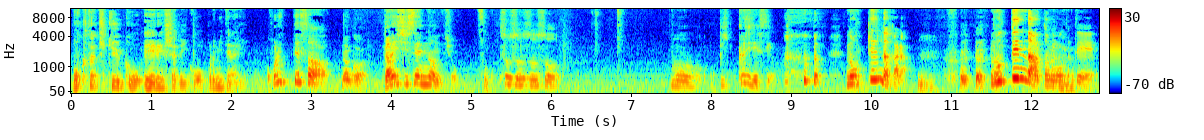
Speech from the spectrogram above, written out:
僕たち急行 A 列車で行こう。これ見てない？これってさなんか大視線なんでしょ？そう。そうそうそうそう。もうびっくりですよ。乗ってんだから、うん。乗ってんだと思って、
